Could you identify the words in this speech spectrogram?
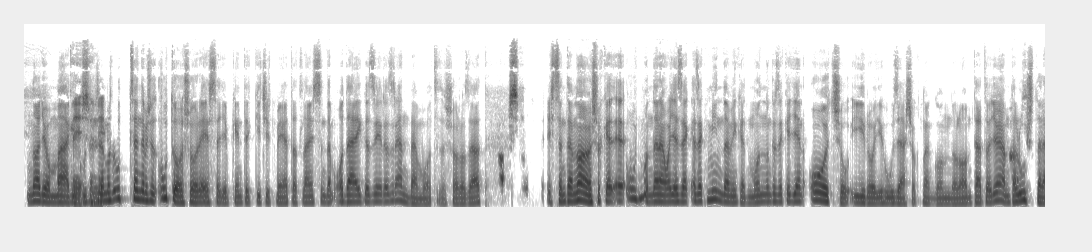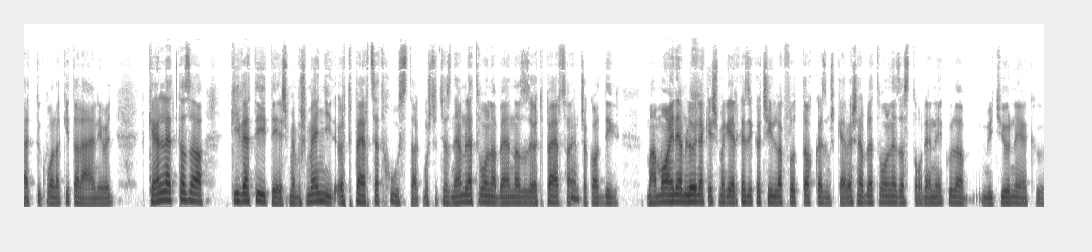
Nagyon mágikus. Szerintem, az, szerintem is az utolsó rész egyébként egy kicsit méltatlan, és szerintem odáig azért ez rendben volt ez a sorozat. Abszolút. És szerintem nagyon sok, e- úgy mondanám, hogy ezek, ezek mind, amiket mondunk, ezek egy ilyen olcsó írói húzásoknak gondolom. Tehát, hogy olyan, a lusta lettük volna kitalálni, hogy kellett az a kivetítés, mert most mennyit, öt percet húztak. Most, hogyha az nem lett volna benne az az öt perc, hanem csak addig már majdnem lőnek, és megérkezik a csillagflotta, akkor ez most kevesebb lett volna ez a sztori nélkül, a műtyűr nélkül.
